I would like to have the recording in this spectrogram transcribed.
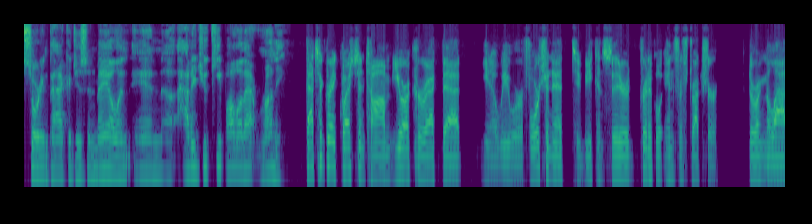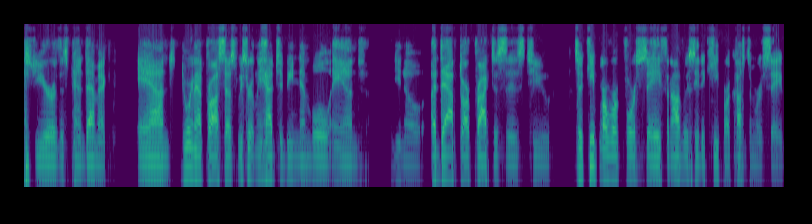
sorting packages and mail. And and uh, how did you keep all of that running? That's a great question tom. You are correct that you know we were fortunate to be considered critical infrastructure during the last year of this pandemic. And during that process we certainly had to be nimble and you know adapt our practices to to keep our workforce safe and obviously to keep our customers safe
